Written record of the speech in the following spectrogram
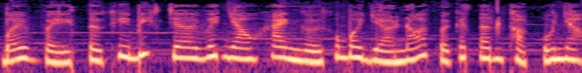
bởi vì từ khi biết chơi với nhau hai người không bao giờ nói về cái tên thật của nhau.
